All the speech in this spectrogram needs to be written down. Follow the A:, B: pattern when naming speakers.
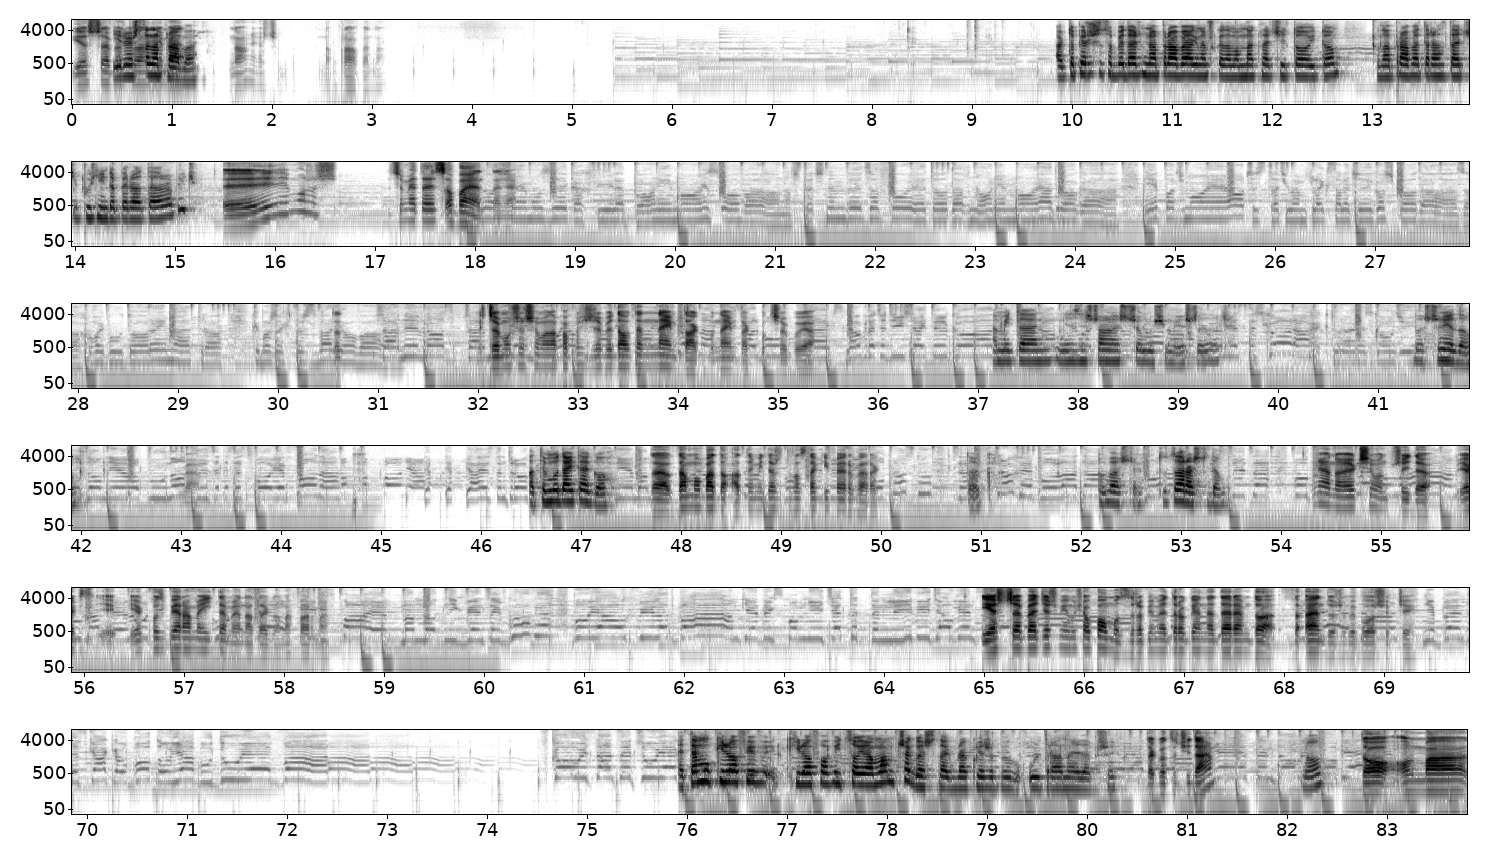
A: jeszcze
B: I reszta
A: ewentualnie
B: na prawe.
A: No, jeszcze na prawe, no.
B: Ale to pierwsze sobie dać na prawe, jak na przykład mam naklać to i to, to na prawe teraz dać i później dopiero to robić?
A: Yy, możesz... W sumie to jest obojętne, nie? To... Jeszcze muszę Szymona poprosić, żeby dał ten name tag, bo name tag potrzebuję.
B: A mi ten niezniszczalność 3 musimy jeszcze dać. Bo jeszcze nie dał. A ty mu daj tego.
A: Da, dam mu bado, a ty mi dasz dwa staki fajerwerek.
B: Tak. No właśnie, to zaraz ci dam.
A: Nie no, jak Szymon przyjdzie, jak, jak pozbieramy itemy na tego, na farmę. I jeszcze będziesz mi musiał pomóc, zrobimy drogę netherem do, do endu, żeby było szybciej.
B: E, temu kilofi, kilofowi co ja mam, czego jeszcze tak brakuje, żeby był ultra najlepszy?
A: Tego co ci dałem?
B: No,
A: To on ma...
